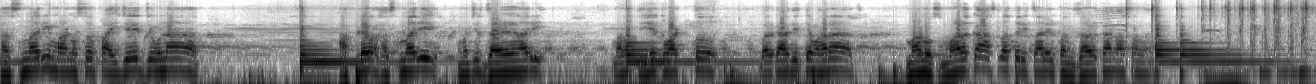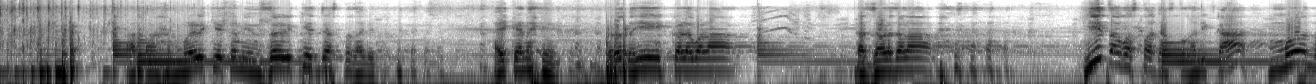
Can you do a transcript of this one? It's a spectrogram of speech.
हसणारी माणसं पाहिजे जीवनात. आपल्यावर हसणारी म्हणजे जळणारी. मला ते एक वाटतं. बरं का आदित्य महाराज? माणूस मळका असला तरी चालेल पण जळका नसावा. आता मळके कमी जळकेच जास्त झालेत. आहे का नाही हृदयी कळवळा. का जळजळा? हीच अवस्था जास्त झाली का? मन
